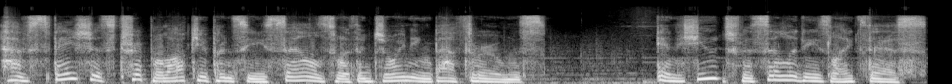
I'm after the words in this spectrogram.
have spacious triple occupancy cells with adjoining bathrooms. In huge facilities like this,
